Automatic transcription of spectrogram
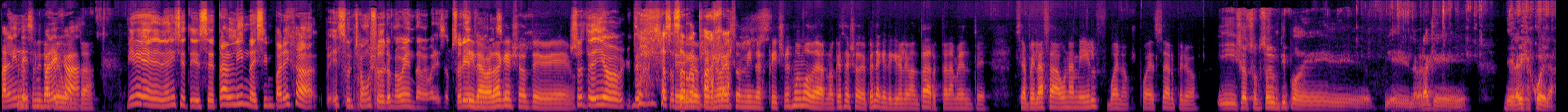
¿Tan No linda y entendí sin pareja? pregunta. Viene Dionisio y te dice, tan linda y sin pareja, es un chamullo de los 90, me parece, obsoleto. Sí, la verdad que yo te, Yo te digo que te vayas a te hacer digo la que no es un lindo speech, no es muy moderno, qué sé yo, depende a quién te quiera levantar, claramente. Si apelás a una MILF, bueno, puede ser, pero Y yo so- soy un tipo de, eh, la verdad que, de la vieja escuela.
